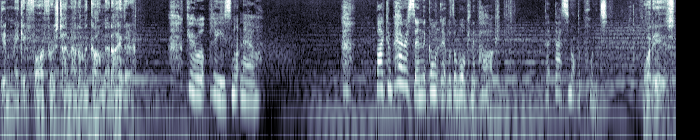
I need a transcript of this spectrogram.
Didn't make it far first time out on the gauntlet either. Geralt, please, not now. By comparison, the gauntlet was a walk in the park. But that's not the point. What is?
